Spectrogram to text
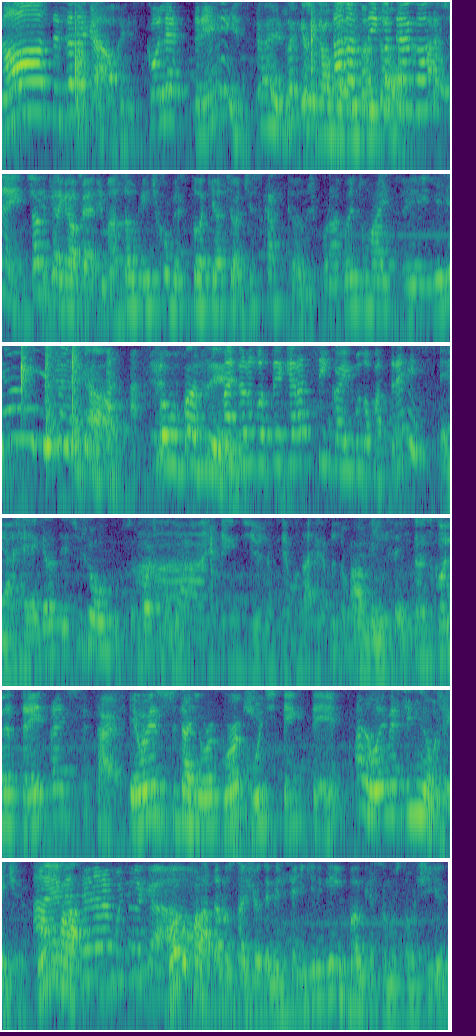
Nossa, isso é legal. Escolha três? É, sabe o que é legal ver Tava animação? cinco até agora, gente. Sabe o que é legal ver a animação? Que a gente começou aqui assim, ó, descascando. Tipo, não aguento mais ver. E ele, ai, isso é legal. Vamos fazer. Mas eu não gostei que era cinco, aí mudou pra três? É a regra desse jogo. Você não pode mudar. Ah, entendi. Eu já queria mudar a regra do jogo. Alguém fez. Então escolha três pra ressuscitar. Eu ressuscitaria o Orkut. Orkut tem que ter. Ah, não, o MSN não, gente. Ah, Vamos falar. MSN era muito legal. Vamos falar da nostalgia do MSN, que ninguém banca essa nostalgia.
